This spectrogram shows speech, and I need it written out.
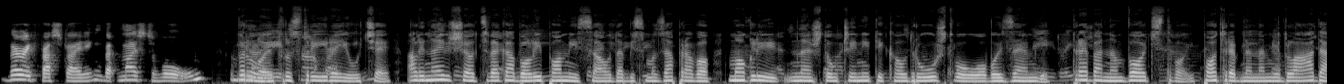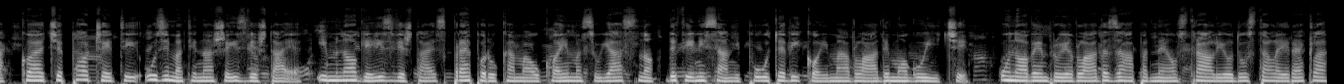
very frustrating, but most of all, Vrlo je frustrirajuće, ali najviše od svega boli pomisao da bismo zapravo mogli nešto učiniti kao društvo u ovoj zemlji. Treba nam vođstvo i potrebna nam je vlada koja će početi uzimati naše izvještaje i mnoge izvještaje s preporukama u kojima su jasno definisani putevi kojima vlade mogu ići. U novembru je vlada Zapadne Australije odustala i rekla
